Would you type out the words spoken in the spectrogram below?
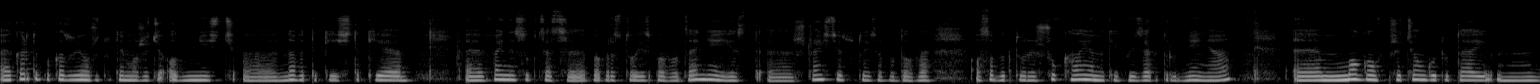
E, karty pokazują, że tutaj możecie odnieść e, nawet jakieś takie fajne sukcesy. Po prostu jest powodzenie, jest szczęście tutaj zawodowe. Osoby, które szukają jakiegoś zatrudnienia, mogą w przeciągu tutaj mm,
